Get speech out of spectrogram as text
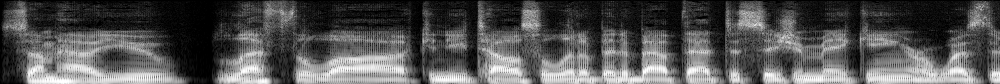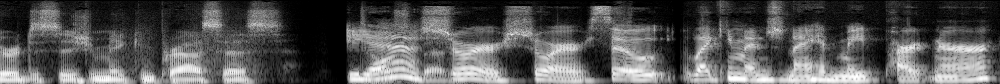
somehow you left the law. Can you tell us a little bit about that decision making, or was there a decision making process? Tell yeah, sure, it. sure. So, like you mentioned, I had made partner,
